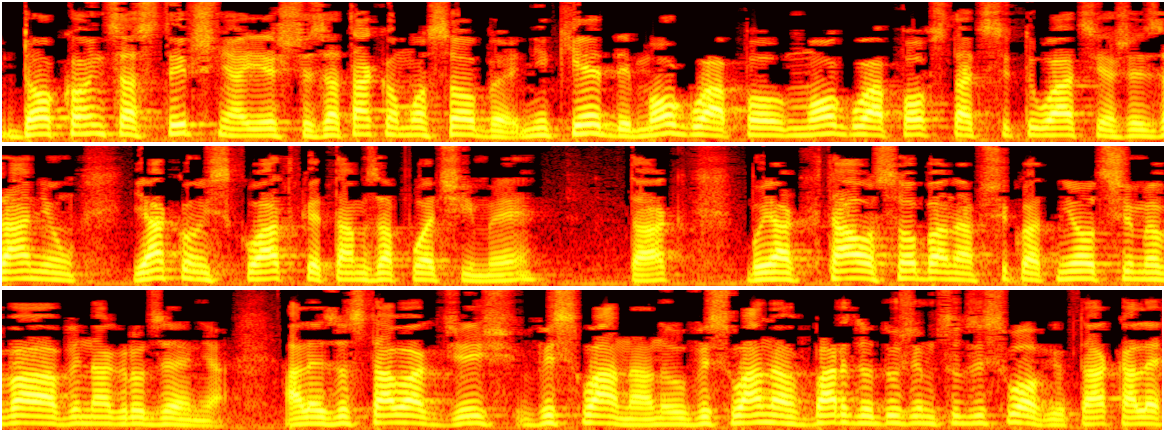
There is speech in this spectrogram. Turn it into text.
do końca stycznia jeszcze za taką osobę niekiedy mogła, po, mogła powstać sytuacja, że za nią jakąś składkę tam zapłacimy, tak? Bo jak ta osoba na przykład nie otrzymywała wynagrodzenia, ale została gdzieś wysłana, no wysłana w bardzo dużym cudzysłowiu, tak? Ale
